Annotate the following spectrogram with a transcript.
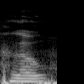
Hello.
